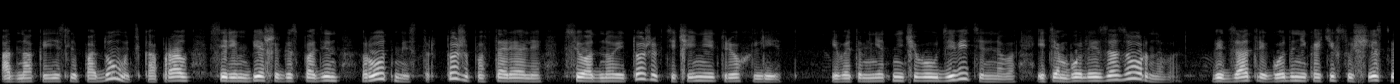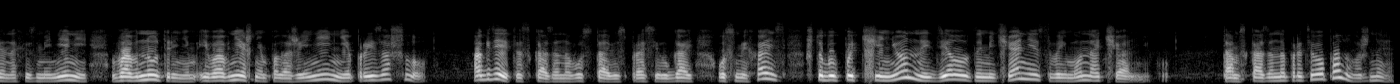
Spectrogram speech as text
Однако, если подумать, капрал Серембеш и господин ротмистр тоже повторяли все одно и то же в течение трех лет. И в этом нет ничего удивительного, и тем более зазорного. Ведь за три года никаких существенных изменений во внутреннем и во внешнем положении не произошло. «А где это сказано в уставе?» — спросил Гай, усмехаясь, чтобы подчиненный делал замечание своему начальнику. «Там сказано противоположное»,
